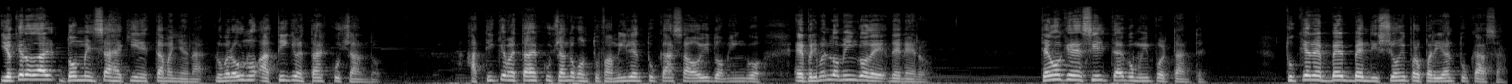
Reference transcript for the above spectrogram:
Y yo quiero dar dos mensajes aquí en esta mañana. Número uno, a ti que me estás escuchando. A ti que me estás escuchando con tu familia en tu casa hoy domingo, el primer domingo de, enero. Tengo que decirte algo muy importante. Tú quieres ver bendición y prosperidad en tu casa.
